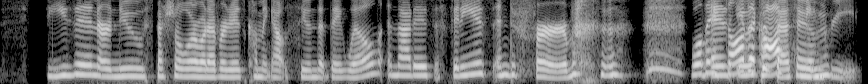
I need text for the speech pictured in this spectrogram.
season or new special or whatever it is coming out soon that they will. And that is Phineas and Ferb. Well, they And it the was best meet and costumes. greet.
